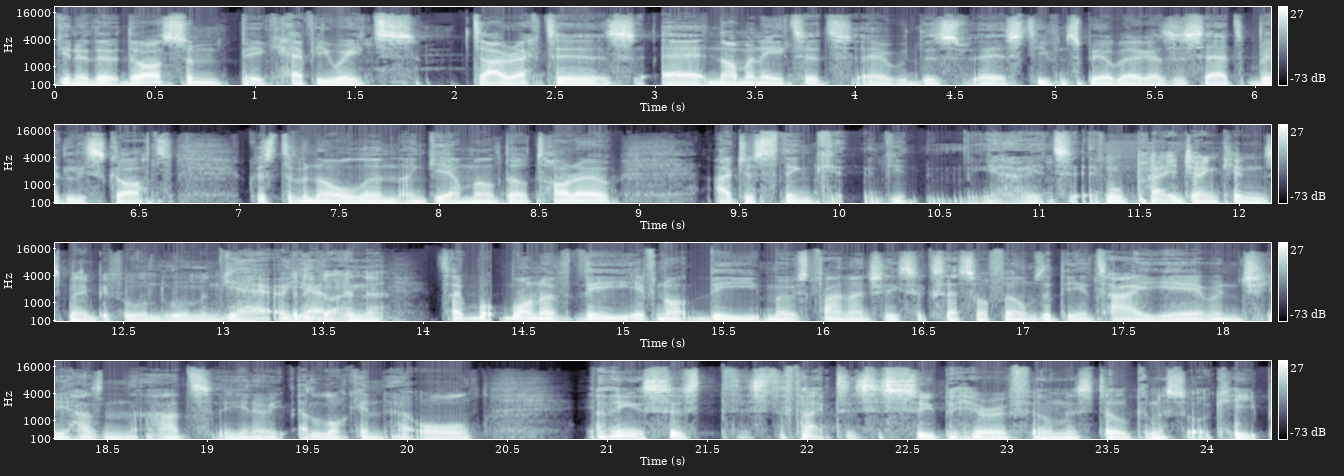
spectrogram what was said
you know, there, there are some big heavyweights directors uh, nominated. Uh, there's uh, Steven Spielberg, as I said, Ridley Scott, Christopher Nolan, and Guillermo del Toro. I just think you, you know it's Well, Patty Jenkins maybe for Wonder Woman. yeah, could have yeah. got in there. It's like one of the, if not the most financially successful films of the entire year, and she hasn't had you know a look in at all. I think it's just it's the fact it's a superhero film is still going to sort of keep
